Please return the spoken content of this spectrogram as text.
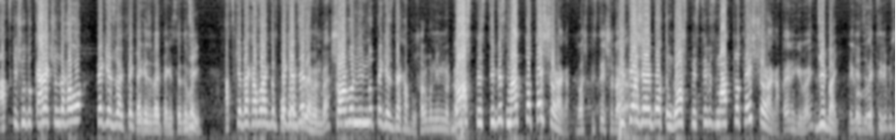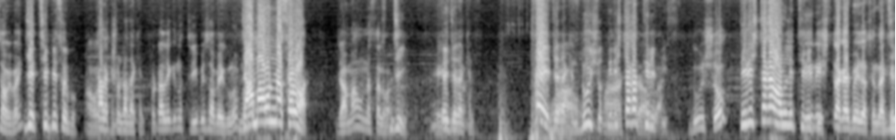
আজকে শুধু কালেকশন দেখাবো package by package package by package তাই তো ভাই? আজকে দেখাবো একদম প্রথমে ভাই? সর্বনিম্ন প্যাকেজ দেখাবো। সর্বনিম্নটা দশ পিস পিস মাত্র তেইশশো টাকা। দশ পিস তেইশশো টাকা। ইতিহাসে আমি পড়তাম দশ পিস পিস মাত্র তেইশশো টাকা। তাই নাকি ভাই? জি ভাই। এগুলো এই যে কি দেখেন। পিস হবে ভাই? জি থ্রি পিস হইব। কালেকশনটা দেখেন। টোটালি কিন্তু থ্রি পিস হবে এগুলো। জামা উন্না সেলোয়ার। জামা উন্না সালোয়ার। জি। এই যে দেখেন। এই যে দেখেন দুইশো তিরিশ টাকা থ্রি মাশাআল্লাহ। পিস দুইশো তিরিশ টাকা অনলি থ্রি তিরিশ পিস টাকায় পেয়ে যাচ্ছেন দেখেন।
